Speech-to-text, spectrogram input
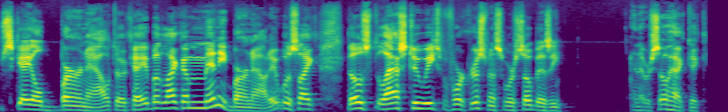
scale burnout, okay, but like a mini burnout. It was like those last two weeks before Christmas were so busy and they were so hectic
